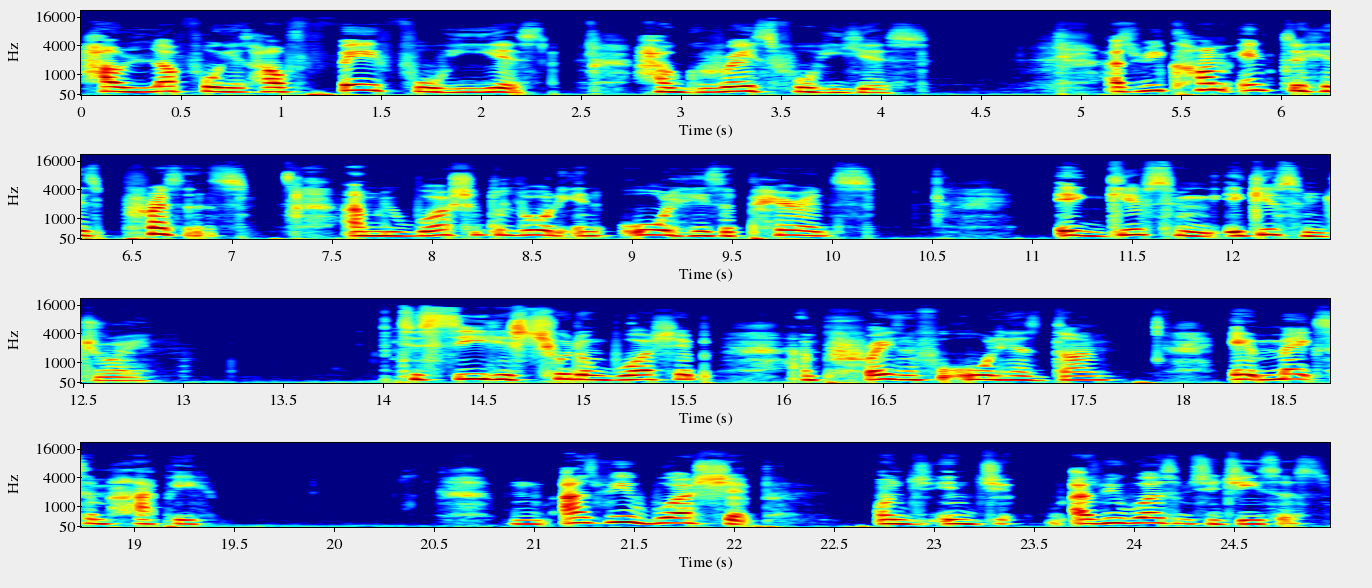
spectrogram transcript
how loveful he is how faithful he is how graceful he is. As we come into his presence and we worship the lord in all his appearance it gives him it gives him joy to see his children worship and praise him for all he has done it makes him happy as we worship on in as we worship to Jesus,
